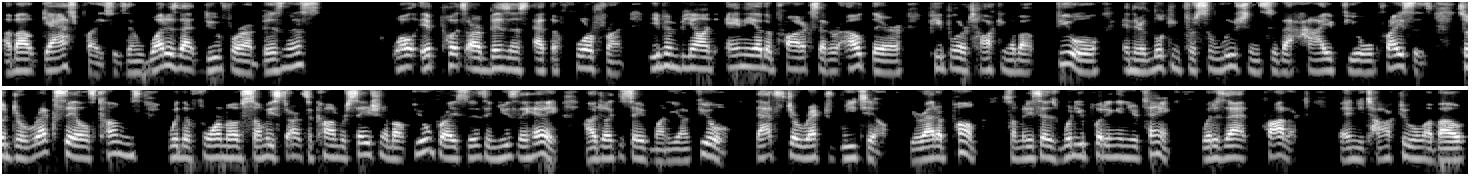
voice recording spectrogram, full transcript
about gas prices. And what does that do for our business? well, it puts our business at the forefront. Even beyond any other products that are out there, people are talking about fuel and they're looking for solutions to the high fuel prices. So direct sales comes with a form of somebody starts a conversation about fuel prices and you say, hey, how'd you like to save money on fuel? That's direct retail. You're at a pump. Somebody says, what are you putting in your tank? What is that product? And you talk to them about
